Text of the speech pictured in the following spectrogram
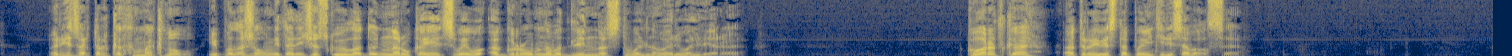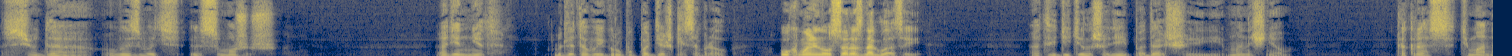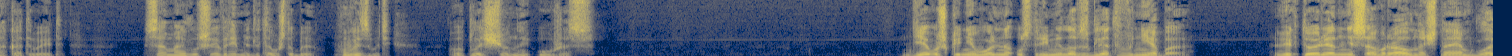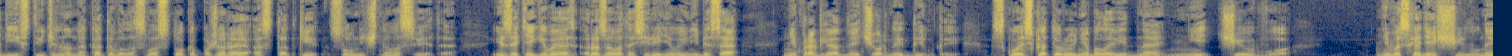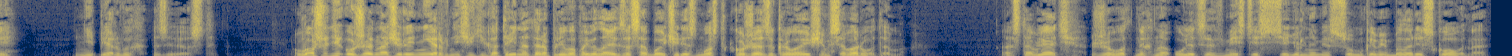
Ризер только хмыкнул и положил металлическую ладонь на рукоять своего огромного длинноствольного револьвера. Коротко, отрывисто поинтересовался. — Сюда вызвать сможешь? — Один нет. Для того и группу поддержки собрал. Ухмыльнулся разноглазый. — Отведите лошадей подальше, и мы начнем. Как раз тьма накатывает. Самое лучшее время для того, чтобы вызвать воплощенный ужас. Девушка невольно устремила взгляд в небо. Викториан не соврал, ночная мгла действительно накатывала с востока, пожирая остатки солнечного света и затягивая розовато-сиреневые небеса непроглядной черной дымкой, сквозь которую не было видно ничего — ни восходящей луны, ни первых звезд. Лошади уже начали нервничать, и Катрина торопливо повела их за собой через мост к уже закрывающимся воротам. Оставлять животных на улице вместе с седельными сумками было рискованно.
